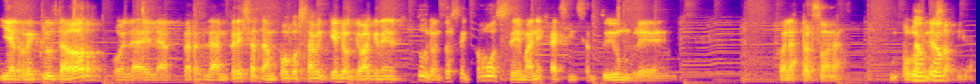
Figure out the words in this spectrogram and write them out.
y, el reclutador o la, la, empresa tampoco sabe qué es lo que va a querer en el futuro. Entonces, ¿cómo se maneja esa incertidumbre con las personas? Un poco filosófica.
